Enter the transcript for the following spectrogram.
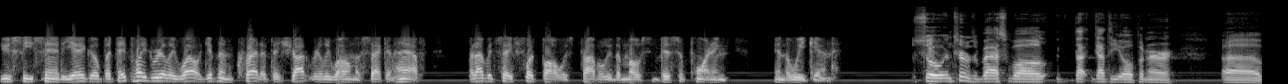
UC San Diego, but they played really well. Give them credit; they shot really well in the second half. But I would say football was probably the most disappointing in the weekend. So, in terms of basketball, got the opener uh,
